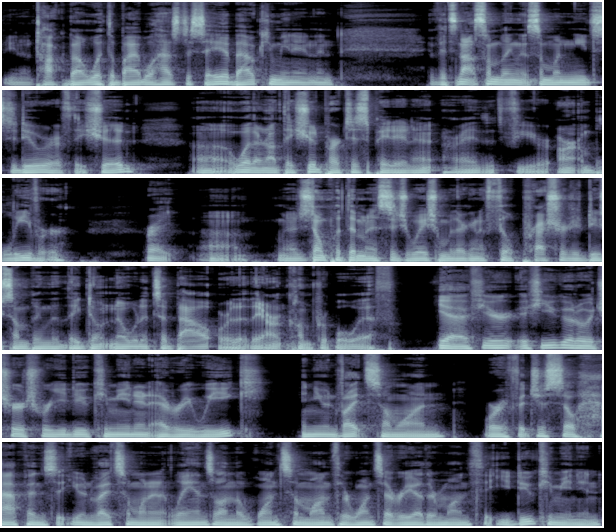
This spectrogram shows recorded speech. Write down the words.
you know, talk about what the Bible has to say about communion. And if it's not something that someone needs to do or if they should, uh, whether or not they should participate in it, right? If you aren't a believer, right? Uh, you know, just don't put them in a situation where they're going to feel pressure to do something that they don't know what it's about or that they aren't comfortable with. Yeah, if you're if you go to a church where you do communion every week and you invite someone, or if it just so happens that you invite someone and it lands on the once a month or once every other month that you do communion,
